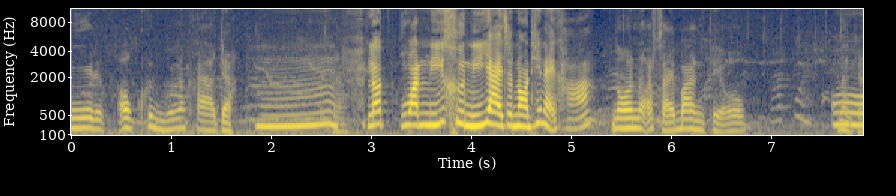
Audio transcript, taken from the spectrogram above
มีเอาขึ้นบนหลังคาจ้ะ อืมจ้ะแล้ววันนี้คืนนี้ยายจะนอนที่ไหนคะ นอนอาศัยบ้านแถว โอ้น่าจะ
